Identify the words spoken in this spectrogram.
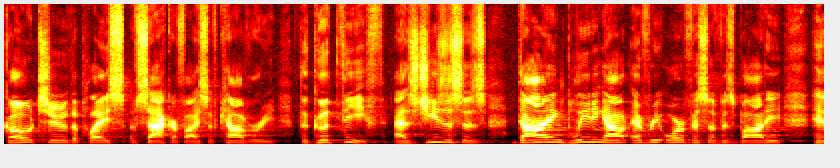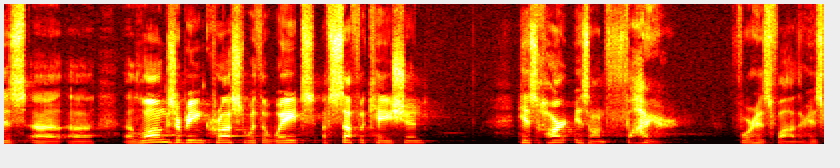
Go to the place of sacrifice of Calvary, the good thief. As Jesus is dying, bleeding out every orifice of his body, his uh, uh, lungs are being crushed with the weight of suffocation. His heart is on fire for his Father. His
